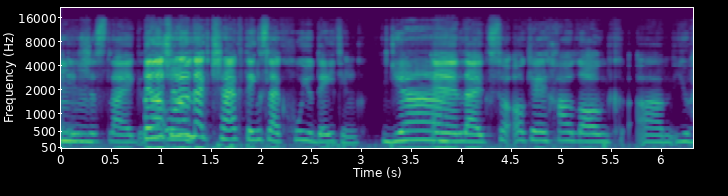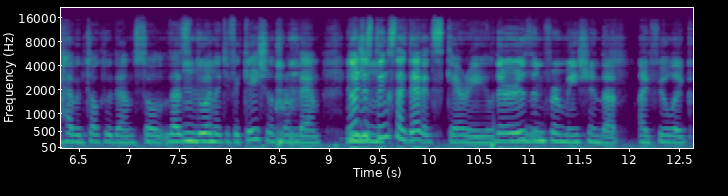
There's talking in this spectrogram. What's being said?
It's just like they That literally one- like track things like who you're dating yeah. and like so okay how long um, you haven't talked to them so let's do a mm-hmm. notification from them. You know just mm-hmm. things like that. It's scary. there is mm-hmm. information that I feel like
